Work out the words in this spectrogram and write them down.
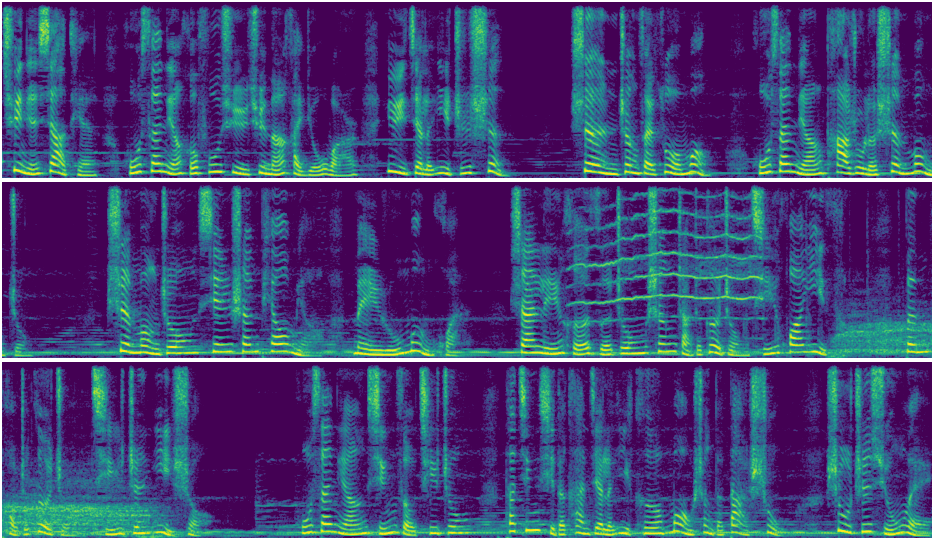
去年夏天，胡三娘和夫婿去南海游玩，遇见了一只蜃。蜃正在做梦，胡三娘踏入了蜃梦中。蜃梦中仙山缥缈，美如梦幻。山林河泽中生长着各种奇花异草，奔跑着各种奇珍异兽。胡三娘行走其中，她惊喜地看见了一棵茂盛的大树，树枝雄伟，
